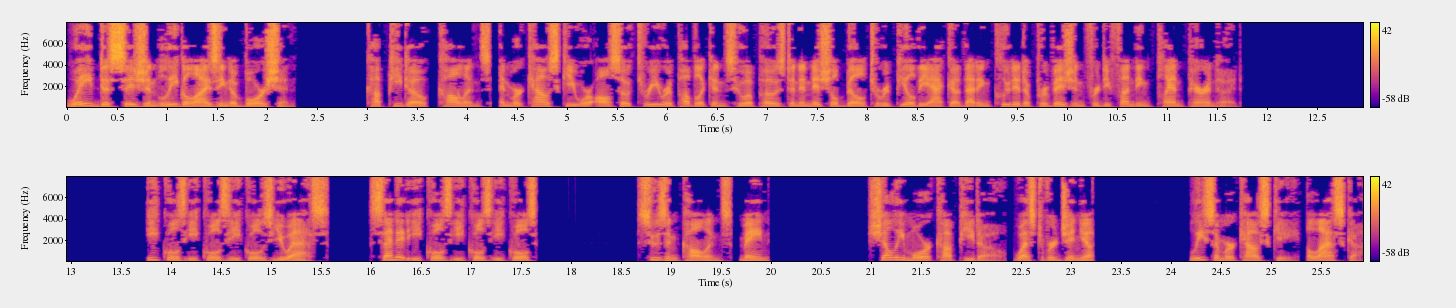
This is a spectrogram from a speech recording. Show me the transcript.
Wade decision legalizing abortion. Capito, Collins, and Murkowski were also three Republicans who opposed an initial bill to repeal the ACA that included a provision for defunding Planned Parenthood. U.S. Senate Susan Collins, Maine. Shelley Moore Capito, West Virginia. Lisa Murkowski, Alaska.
